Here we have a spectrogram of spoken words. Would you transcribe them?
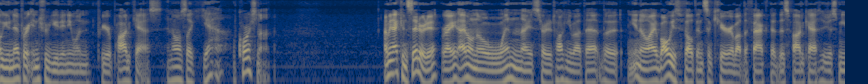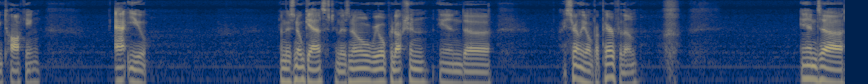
"Oh, you never interviewed anyone for your podcast," and I was like, "Yeah, of course not." I mean, I considered it, right? I don't know when I started talking about that, but you know, I've always felt insecure about the fact that this podcast is just me talking at you. And there's no guest, and there's no real production, and uh, I certainly don't prepare for them. and uh,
